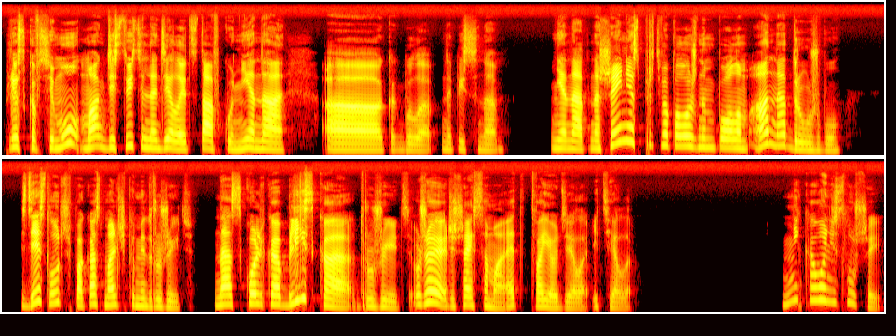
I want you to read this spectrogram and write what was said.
Плюс ко всему, маг действительно делает ставку не на, э, как было написано, не на отношения с противоположным полом, а на дружбу. Здесь лучше пока с мальчиками дружить. Насколько близко дружить, уже решай сама. Это твое дело и тело. Никого не слушай.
